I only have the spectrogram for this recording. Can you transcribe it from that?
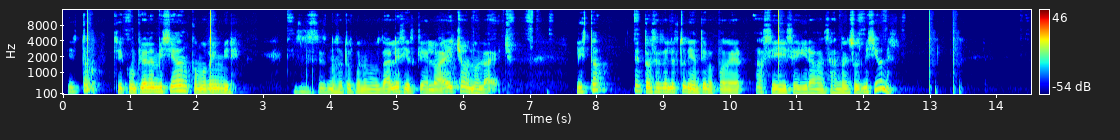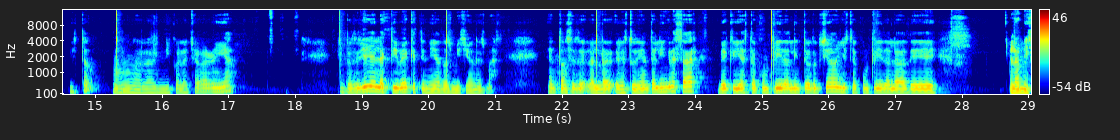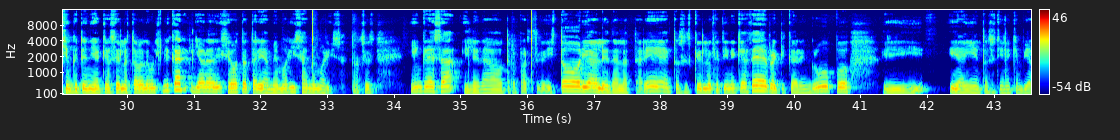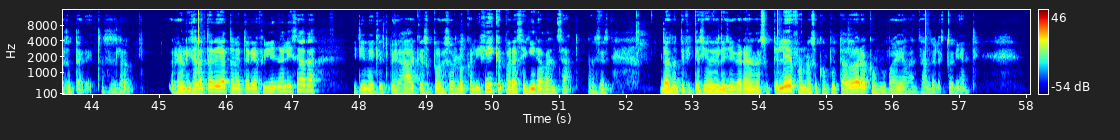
¿Listo? Si cumplió la misión, como ven, miren. Entonces nosotros podemos darle si es que lo ha hecho o no lo ha hecho. ¿Listo? Entonces el estudiante va a poder así seguir avanzando en sus misiones. ¿Listo? Vamos a la Nicola Chavarría. Entonces yo ya le activé que tenía dos misiones más. Entonces el, estudiante al ingresar ve que ya está cumplida la introducción, ya está cumplida la de la misión que tenía que hacer las tablas de multiplicar y ahora dice otra tarea, memoriza y memoriza. Entonces ingresa y le da otra parte de historia, le da la tarea, entonces qué es lo que tiene que hacer, practicar en grupo y, ahí entonces tiene que enviar su tarea. Entonces la, realiza la tarea, tiene tarea finalizada y tiene que esperar que su profesor lo califique para seguir avanzando. Entonces las notificaciones le llegarán a su teléfono, a su computadora, como vaya avanzando el estudiante.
